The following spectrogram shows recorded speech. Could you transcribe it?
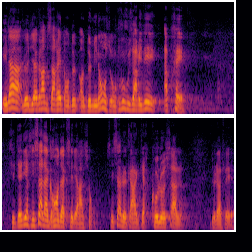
Et là, le diagramme s'arrête en, en 2011, donc vous, vous arrivez après. C'est-à-dire, c'est ça la grande accélération. C'est ça le caractère colossal de l'affaire.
